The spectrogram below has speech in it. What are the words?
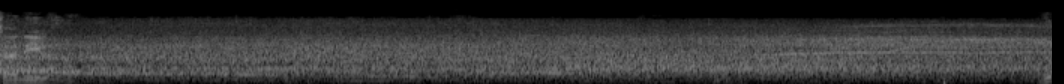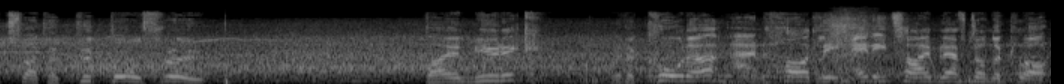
Danilo. Like a good ball through. Bayern Munich with a corner and hardly any time left on the clock.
